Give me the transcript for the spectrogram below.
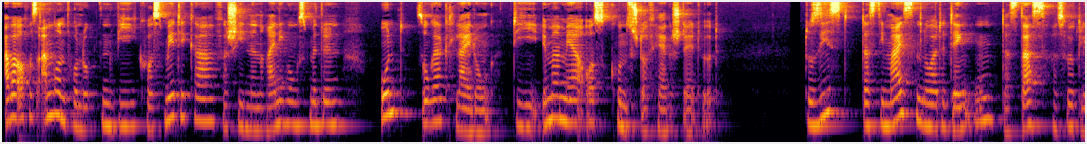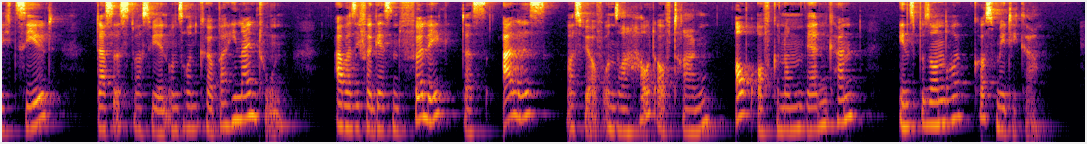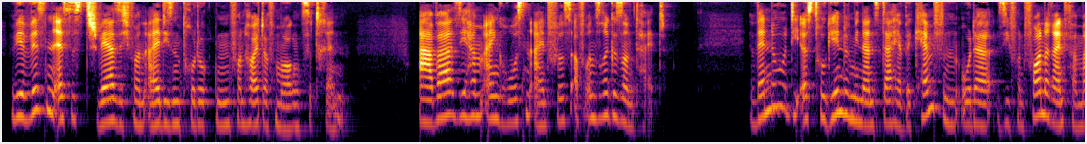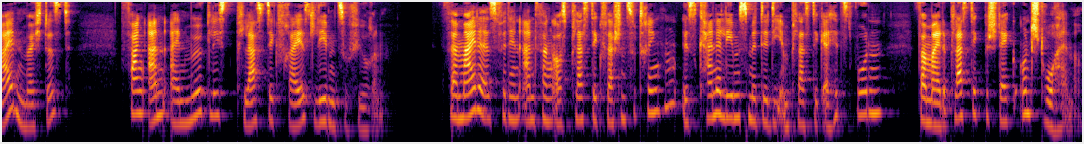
Aber auch aus anderen Produkten wie Kosmetika, verschiedenen Reinigungsmitteln und sogar Kleidung, die immer mehr aus Kunststoff hergestellt wird. Du siehst, dass die meisten Leute denken, dass das, was wirklich zählt, das ist, was wir in unseren Körper hineintun. Aber sie vergessen völlig, dass alles, was wir auf unserer Haut auftragen, auch aufgenommen werden kann, insbesondere Kosmetika. Wir wissen, es ist schwer, sich von all diesen Produkten von heute auf morgen zu trennen. Aber sie haben einen großen Einfluss auf unsere Gesundheit. Wenn du die Östrogendominanz daher bekämpfen oder sie von vornherein vermeiden möchtest, fang an, ein möglichst plastikfreies Leben zu führen. Vermeide es für den Anfang aus Plastikflaschen zu trinken, isst keine Lebensmittel, die im Plastik erhitzt wurden, vermeide Plastikbesteck und Strohhalme.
